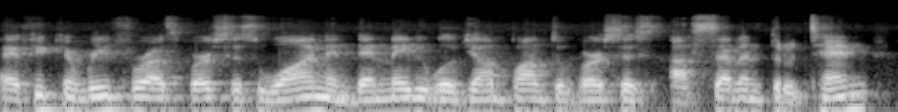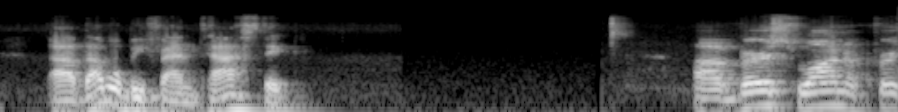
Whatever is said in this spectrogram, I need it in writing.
uh, if you can read for us verses 1 and then maybe we'll jump on to verses uh, 7 through 10? Uh, that would be fantastic. Uh, verse 1 of 1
